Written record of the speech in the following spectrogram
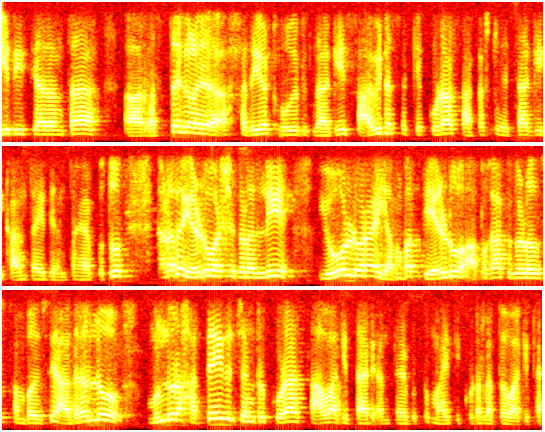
ಈ ರೀತಿಯಾದಂತ ರಸ್ತೆಗಳ ಹದಗೆಟ್ಟು ಹೋಗಿದ್ದಾಗಿ ಸಾವಿನ ಸಂಖ್ಯೆ ಕೂಡ ಸಾಕಷ್ಟು ಹೆಚ್ಚಾಗಿ ಕಾಣ್ತಾ ಇದೆ ಅಂತ ಹೇಳ್ಬೋದು. ಕಳೆದ ಎರಡು ವರ್ಷಗಳಲ್ಲಿ ಏಳ್ನೂರ ಎಂಬತ್ತೆರಡು ಅಪಘಾತಗಳು ಸಂಭವಿಸಿ ಅದರಲ್ಲೂ ಮುನ್ನೂರ ಹದಿನೈದು ಜನರು ಕೂಡ ಸಾವಾಗಿದ್ದಾರೆ ಅಂತ ಹೇಳ್ಬಿಟ್ಟು ಮಾಹಿತಿ ಕೂಡ ಲಭ್ಯವಾಗಿದೆ.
